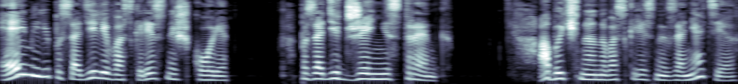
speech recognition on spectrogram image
Эмили посадили в воскресной школе, позади Дженни Стрэнг. Обычно на воскресных занятиях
